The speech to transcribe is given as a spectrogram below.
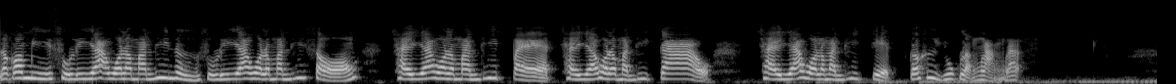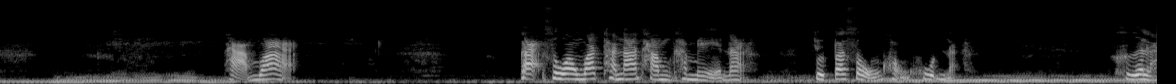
แล้วก็มีสุริยะวรมันที่หนึ่งสุริยะวรมันที่สองชัยยะวรมันที่แปดชัยยะวรมันที่เก้าชัยยะวรมันที่เจ็ดก็คือยุคหลังๆแล้วถามว่า กระทรวงวัฒนธรรมเขมรน่ะ จุดประสงค์ของคุณน่ะ คืออะไร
